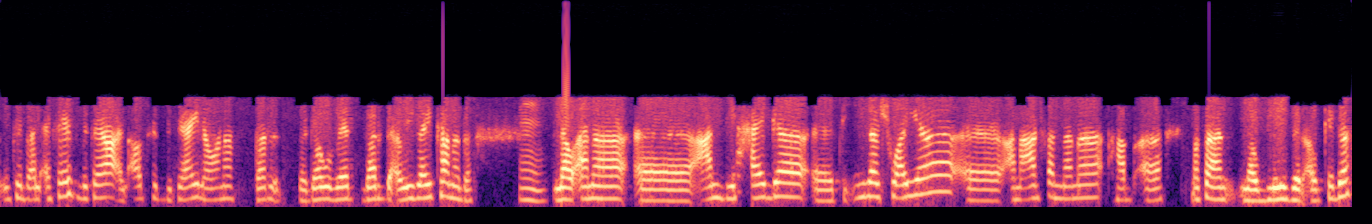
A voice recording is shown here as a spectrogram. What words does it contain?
وتبقى الاساس بتاع ال outfit بتاعي لو أنا في جو برد برد قوي زي كندا مم. لو أنا آه عندي حاجة آه تقيله شوية آه أنا عارفه ان أنا هبقى مثلا لو بليزر أو كده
